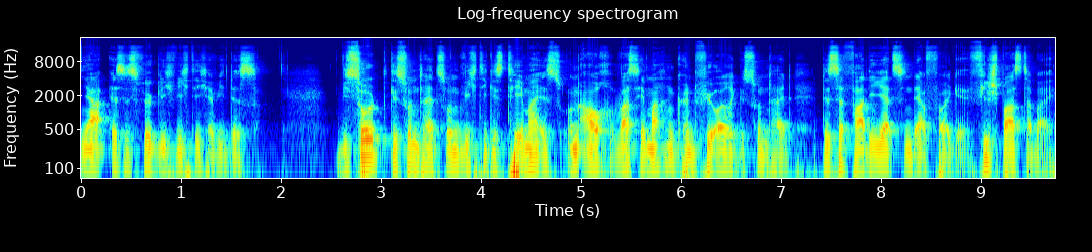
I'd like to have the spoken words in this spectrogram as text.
ja, es ist wirklich wichtiger wie das. Wieso Gesundheit so ein wichtiges Thema ist und auch was ihr machen könnt für eure Gesundheit, das erfahrt ihr jetzt in der Folge. Viel Spaß dabei.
